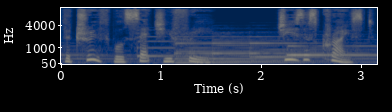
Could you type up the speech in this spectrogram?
The truth will set you free. Jesus Christ.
